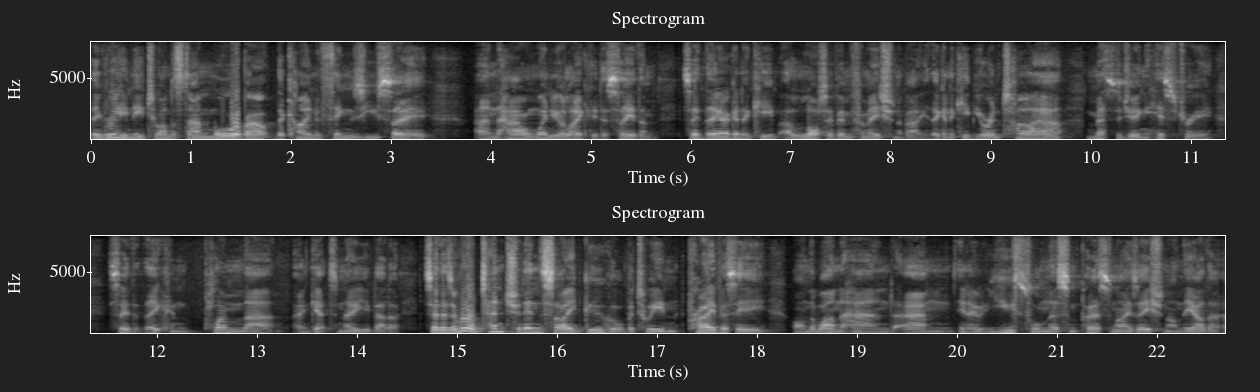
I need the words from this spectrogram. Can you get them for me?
they really need to understand more about the kind of things you say and how and when you're likely to say them. So they are going to keep a lot of information about you. They're going to keep your entire messaging history so that they can plumb that and get to know you better. So there's a real tension inside Google between privacy on the one hand and you know usefulness and personalization on the other.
